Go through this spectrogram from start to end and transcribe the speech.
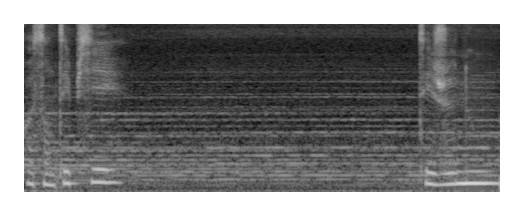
Ressens tes pieds, tes genoux,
